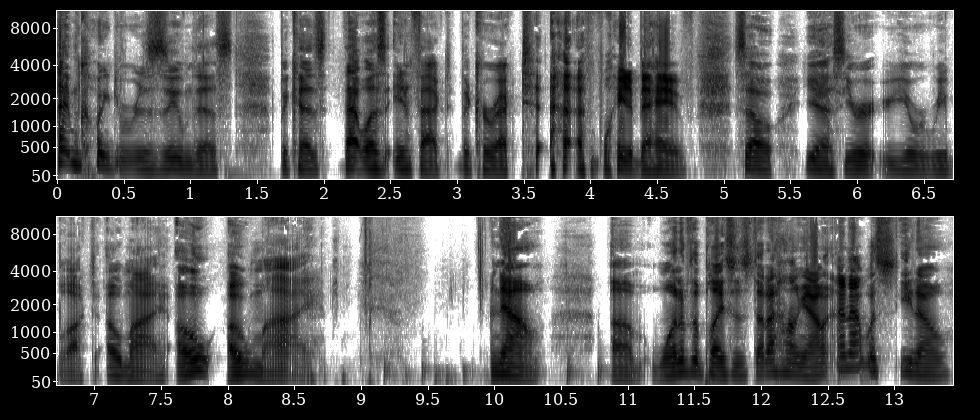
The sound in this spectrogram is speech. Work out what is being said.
I'm going to resume this because that was in fact the correct way to behave. So yes, you were you were reblocked. Oh my. Oh oh my. Now, um, one of the places that I hung out, and that was you know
